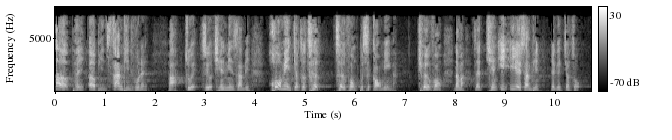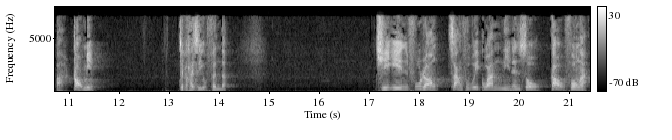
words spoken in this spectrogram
二品、二品、三品夫人啊。诸位，只有前面三品，后面叫做册册封，不是告命啊，册封。那么在前一一二三品那个叫做啊告命，这个还是有分的。其因夫荣，丈夫为官，你能受？告封啊，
